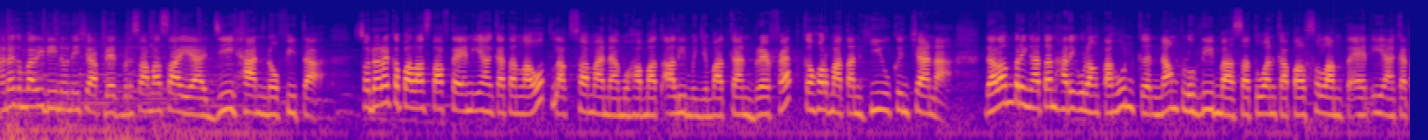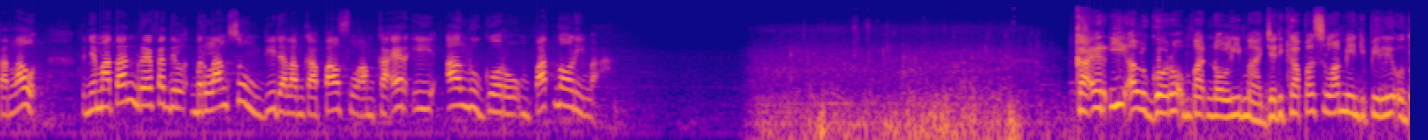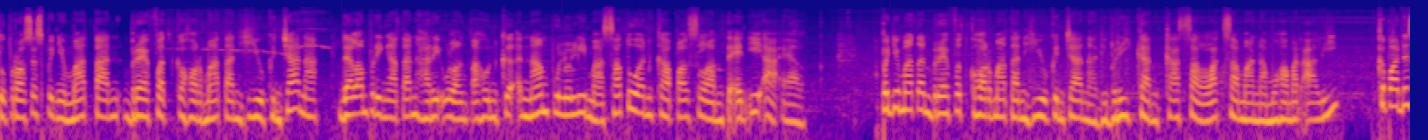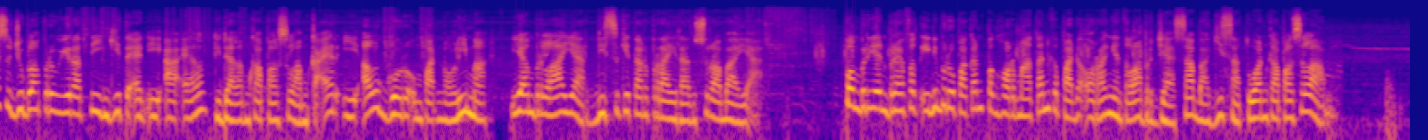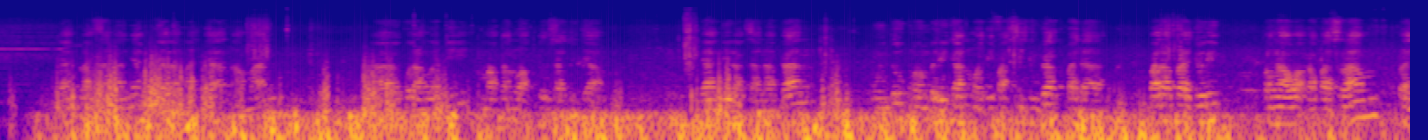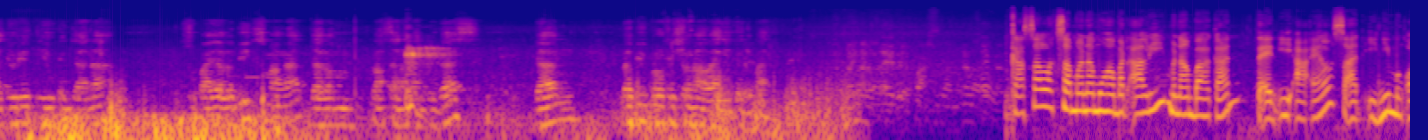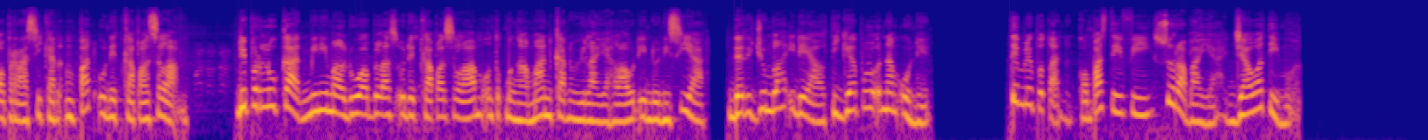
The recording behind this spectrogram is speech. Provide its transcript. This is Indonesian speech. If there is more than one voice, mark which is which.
Speaker 1: Anda kembali di Indonesia Update bersama saya Jihan Novita. Saudara Kepala Staf TNI Angkatan Laut Laksamana Muhammad Ali menyematkan brevet kehormatan Hiu Kencana dalam peringatan hari ulang tahun ke-65 Satuan Kapal Selam TNI Angkatan Laut. Penyematan brevet berlangsung di dalam kapal selam KRI Alugoro 405.
Speaker 2: KRI Alugoro 405 jadi kapal selam yang dipilih untuk proses penyematan brevet kehormatan Hiu Kencana dalam peringatan hari ulang tahun ke-65 Satuan Kapal Selam TNI AL. Penyematan brevet kehormatan Hiu Kencana diberikan Kasal Laksamana Muhammad Ali kepada sejumlah perwira tinggi TNI AL di dalam kapal selam KRI Alugoro 405 yang berlayar di sekitar perairan Surabaya. Pemberian brevet ini merupakan penghormatan kepada orang yang telah berjasa bagi satuan kapal selam.
Speaker 3: Dan pelaksanaannya berjalan lancar, aman, uh, kurang lebih memakan waktu satu jam. Dan dilaksanakan untuk memberikan motivasi juga kepada para prajurit pengawal kapal selam, prajurit hiu kencana, supaya lebih semangat dalam melaksanakan tugas dan lebih profesional lagi ke depan.
Speaker 2: Kasal Laksamana Muhammad Ali menambahkan TNI AL saat ini mengoperasikan 4 unit kapal selam. Diperlukan minimal 12 unit kapal selam untuk mengamankan wilayah laut Indonesia dari jumlah ideal 36 unit. Tim Liputan Kompas TV, Surabaya, Jawa Timur.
